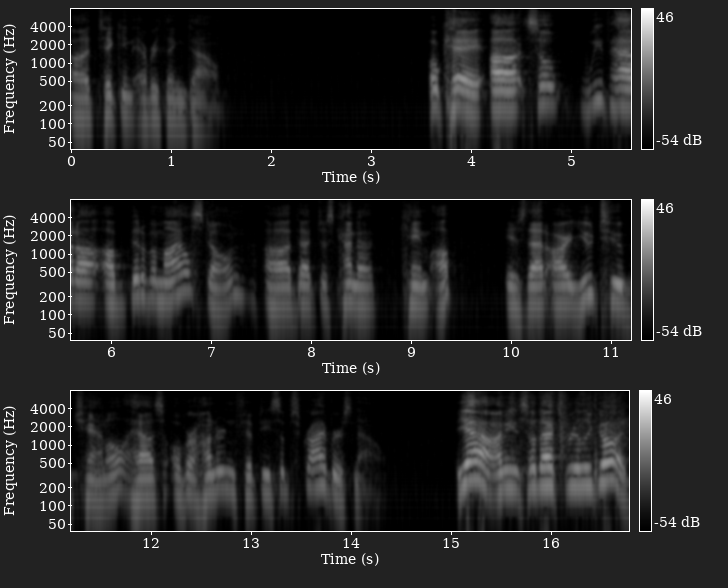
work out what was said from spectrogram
uh, taking everything down. Okay, uh, so we've had a, a, bit of a milestone uh, that just kind of came up is that our YouTube channel has over 150 subscribers now. Yeah, I mean, so that's really good.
